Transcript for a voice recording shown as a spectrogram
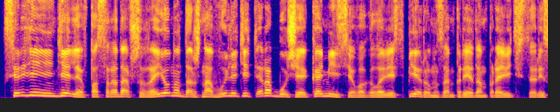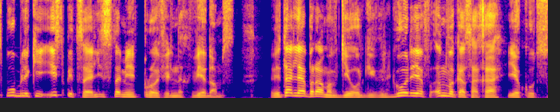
К середине недели в пострадавшие районы должна вылететь рабочая комиссия во главе с первым зампредом правительства республики и специалистами профильных ведомств. Виталий Абрамов, Георгий Григорьев, НВК Саха, Якутск.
